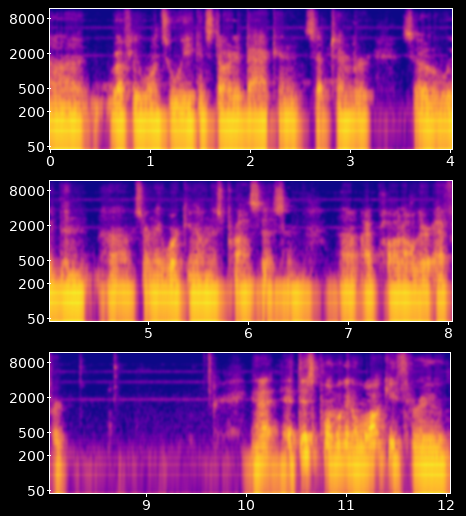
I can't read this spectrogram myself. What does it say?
uh, roughly once a week and started back in September so we've been uh, certainly working on this process and uh, I applaud all their effort. And I, at this point, we're going to walk you through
